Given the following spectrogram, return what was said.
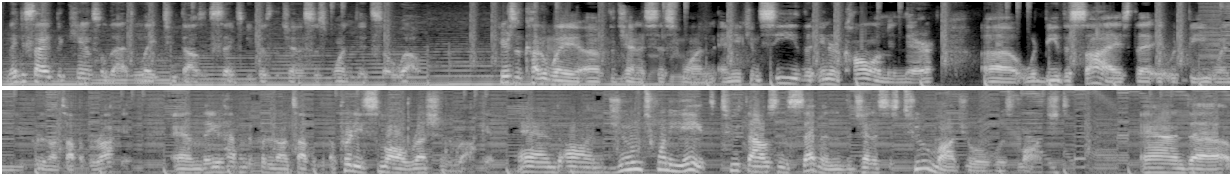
and they decided to cancel that in late 2006 because the Genesis 1 did so well Here's a cutaway of the Genesis one, and you can see the inner column in there uh, would be the size that it would be when you put it on top of a rocket. And they happened to put it on top of a pretty small Russian rocket. And on June 28, 2007, the Genesis 2 module was launched. And uh,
